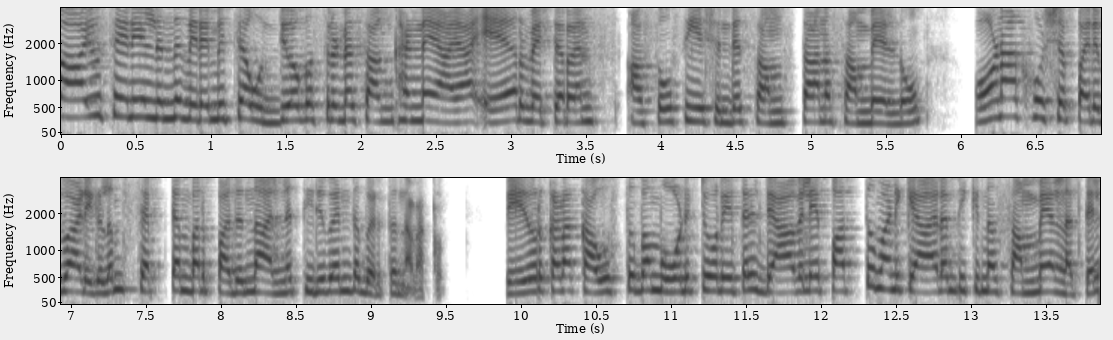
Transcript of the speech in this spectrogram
വായുസേനയിൽ നിന്ന് വിരമിച്ച ഉദ്യോഗസ്ഥരുടെ സംഘടനയായ എയർ വെറ്ററൻസ് അസോസിയേഷന്റെ സംസ്ഥാന സമ്മേളനവും ഓണാഘോഷ പരിപാടികളും സെപ്റ്റംബർ പതിനാലിന് തിരുവനന്തപുരത്ത് നടക്കും. പേരൂർക്കട കൗസ്തുഭം ഓഡിറ്റോറിയത്തിൽ രാവിലെ പത്തു മണിക്ക് ആരംഭിക്കുന്ന സമ്മേളനത്തിൽ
